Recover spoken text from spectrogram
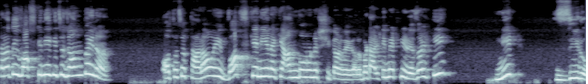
তারা তো এই ওয়াফকে নিয়ে কিছু জানতোই না। অথচ তারাও এই ওয়াফকে নিয়ে নাকি আন্দোলনের শিকার হয়ে গেল। বাট আলটিমেটলি রেজাল্ট কি? নিট জিরো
